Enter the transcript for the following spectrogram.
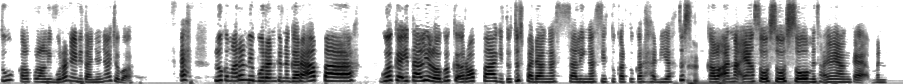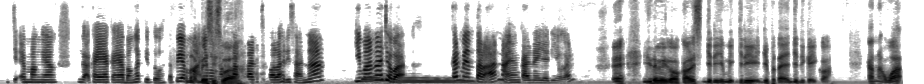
itu kalau pulang liburan yang ditanyanya coba eh lu kemarin liburan ke negara apa? Gue ke Italia loh gue ke Eropa gitu. Terus pada ngas saling ngasih tukar-tukar hadiah. Terus kalau anak yang so so so misalnya yang kayak men- emang yang nggak kaya kaya banget gitu tapi Anak emaknya memaksakan sekolah di sana gimana coba kan mental anak yang kane jadinya kan gitu kayak Iko. Kalau jadinya jadi jadi pertanyaan jadi kayak Iko. Kan awak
